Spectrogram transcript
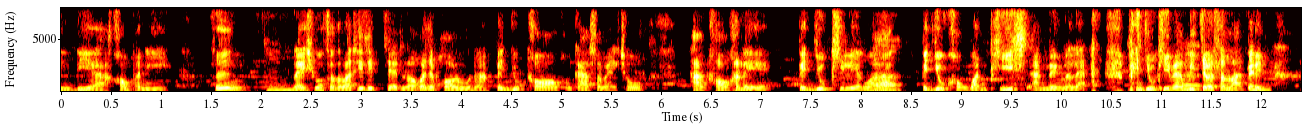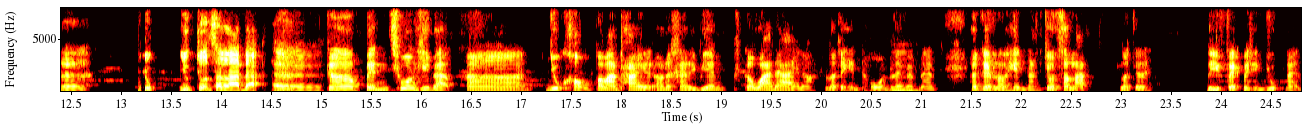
India Company ซึ่งอืมในช่วงศตวรรษที่ 17 เราก็จะพอรู้นะ เป็นยุคทองของการแสวงโชคทางท้องทะเล เป็นยุคที่เรียกว่าอ่าเป็นยุคของ One Piece อันนึงนั่นแหละ เป็นยุคที่แม่งมีโจรสลัดเป็นเออยุคยุคโจรสลัดอะเออ ก็เป็นช่วงที่แบบอ่ายุคของประมาณ Pirates of the Caribbean ก็ว่าได้เนาะเราจะเห็นโทนอะไรอืมแบบนั้น ถ้าเกิดเราเห็นหนังโจรสลัด เราจะรีเฟกไปถึงยุคนั้น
